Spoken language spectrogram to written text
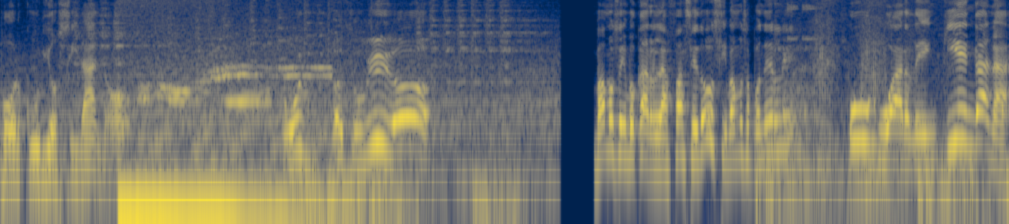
por curiosidad, ¿no? ¡Uy! ¡La subida! Vamos a invocar la fase 2 y vamos a ponerle un Warden. ¿Quién gana?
